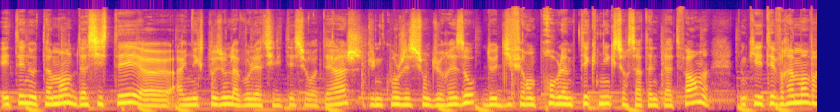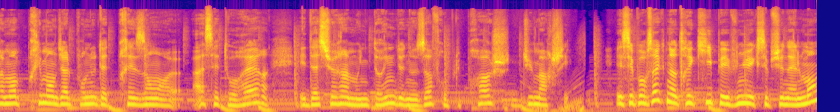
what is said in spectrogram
étaient notamment d'assister euh, à une explosion de la volatilité sur ETH, d'une congestion du réseau, de différents problèmes techniques sur certaines plateformes. Donc il était vraiment vraiment primordial pour nous d'être présents euh, à cet horaire et d'assurer un monitoring de nos offres au plus proche du marché. Et c'est pour ça que notre équipe est venue exceptionnellement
